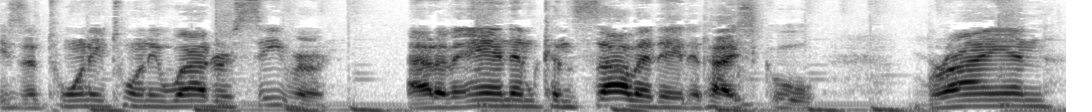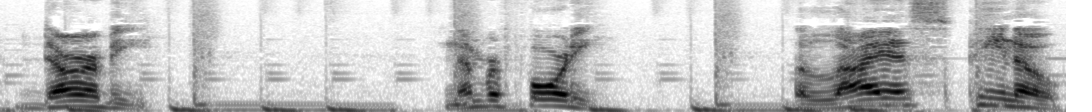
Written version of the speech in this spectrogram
he's a 2020 wide receiver out of A&M Consolidated High School, Brian Darby. Number 40, Elias Pino.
